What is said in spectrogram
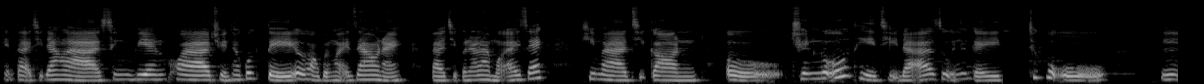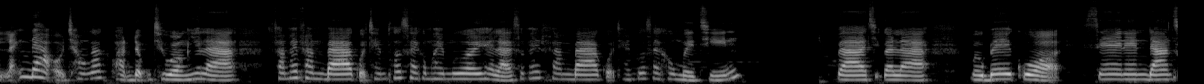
hiện tại chị đang là sinh viên khoa truyền thông quốc tế ở Học viện Ngoại giao này Và chị còn đang làm ở Isaac Khi mà chị còn ở chuyên ngữ thì chị đã giữ những cái chức vụ lãnh đạo ở trong các hoạt động trường như là FAMHEAD FAM 3 của 10 Plus 2020 hay là SUBHEAD FAM 3 của 10 Plus 2019 và chị còn là MB của CNN Dance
